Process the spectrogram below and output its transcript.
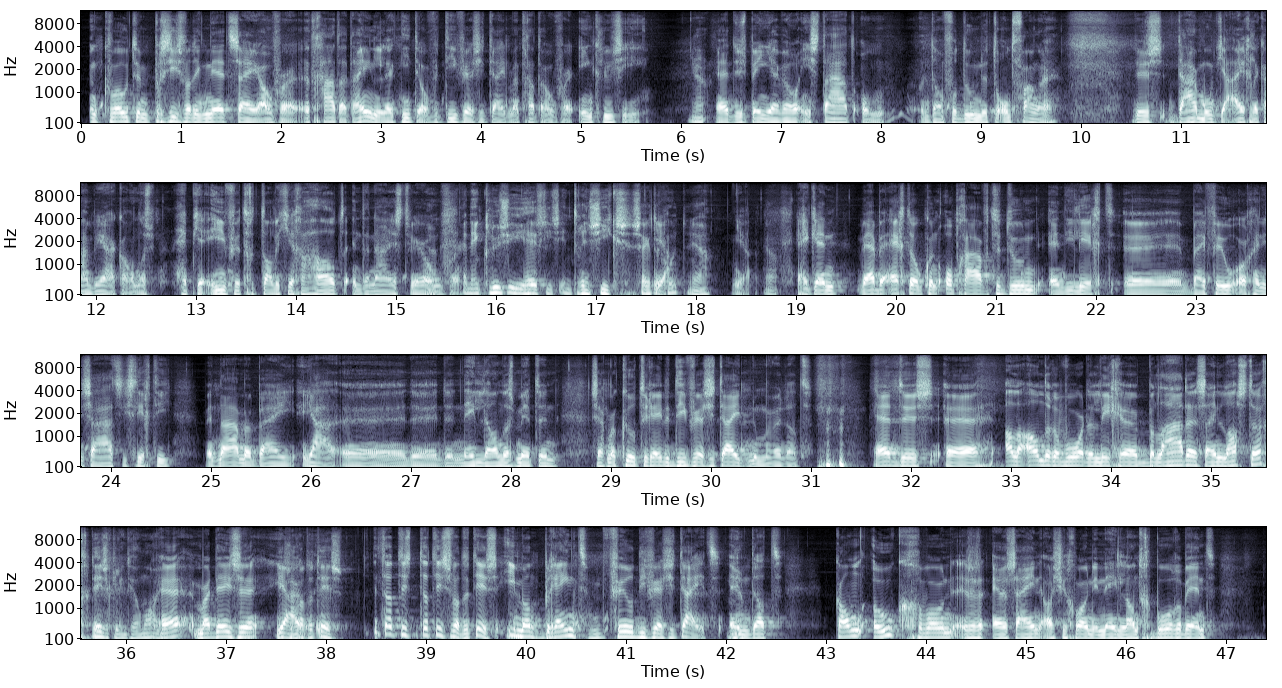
een quotum precies wat ik net zei over. Het gaat uiteindelijk niet over diversiteit, maar het gaat over inclusie. Ja. Ja, dus ben jij wel in staat om dan voldoende te ontvangen? Dus daar moet je eigenlijk aan werken. Anders heb je even het getalletje gehaald en daarna is het weer ja. over. En inclusie heeft iets intrinsieks, zeg ik dat ja. goed? Ja. Ja. ja. Kijk, en we hebben echt ook een opgave te doen. En die ligt uh, bij veel organisaties, ligt die met name bij ja, uh, de, de Nederlanders met een zeg maar culturele diversiteit, noemen we dat. He, dus uh, alle andere woorden liggen beladen, zijn lastig. Deze klinkt heel mooi. He, maar deze, ja, wat het is. Dat is, dat is wat het is. Iemand brengt veel diversiteit. En ja. dat kan ook gewoon er zijn als je gewoon in Nederland geboren bent.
